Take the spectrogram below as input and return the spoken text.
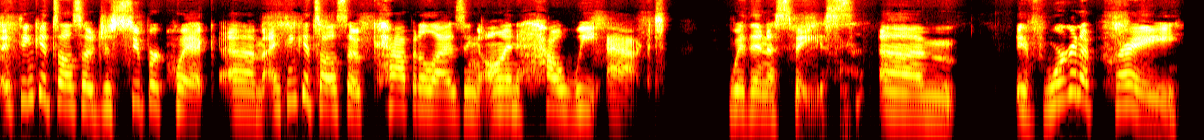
I think it's also just super quick. Um, I think it's also capitalizing on how we act within a space. Um, if we're going to pray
